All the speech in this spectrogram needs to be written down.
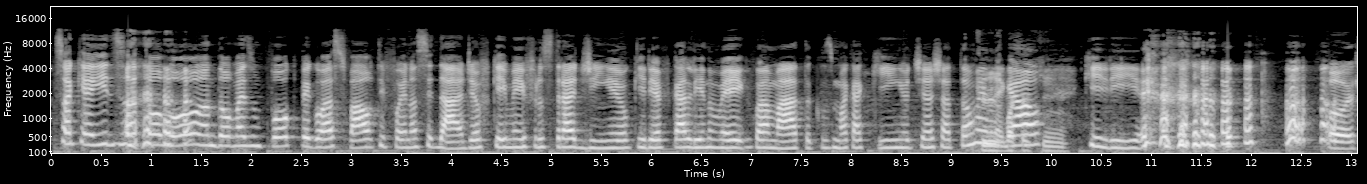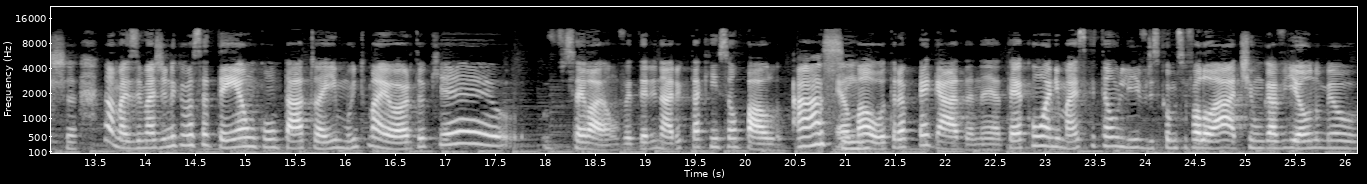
Só que aí desatolou, andou mais um pouco, pegou asfalto e foi na cidade. Eu fiquei meio frustradinha. Eu queria ficar ali no meio com a mata, com os macaquinhos. Eu tinha achado tão mais legal. macaquinho. Queria. Poxa. Não, mas imagino que você tenha um contato aí muito maior do que sei lá, um veterinário que está aqui em São Paulo. Ah, sim. É uma outra pegada, né? Até com animais que estão livres, como você falou, ah, tinha um gavião no meu,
